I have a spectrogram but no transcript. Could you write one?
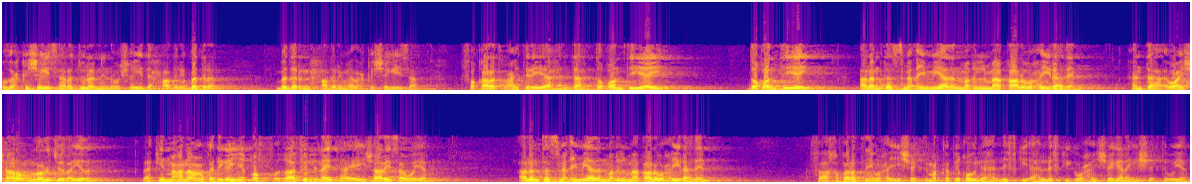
Ood wax ka sheegaysaa rajulan nin oo shahida xaadiri badran bader nin xaadiri miyaad wax ka sheegaysaa faqaalat waxay tihi yaa hantah doqontiyey doqontiyey alam tasmacii miyaadan maqlin maa qaaluu waxay yidhahdeen hantah waa ishaaro un loola jeedo ayada. Laakiin macnaha wuxuu ka dhigan yahay qof haafil inay tahay ay ishaaraysaa weeyaan. Alam tasmacii miyaadan maqlin maa qaaluu waxay yidhahdeen faahbaratnii waxay ii sheegtay marka biqowli ahlifki ahlifkiga waxay sheegeen ay ii sheegtay weyaan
